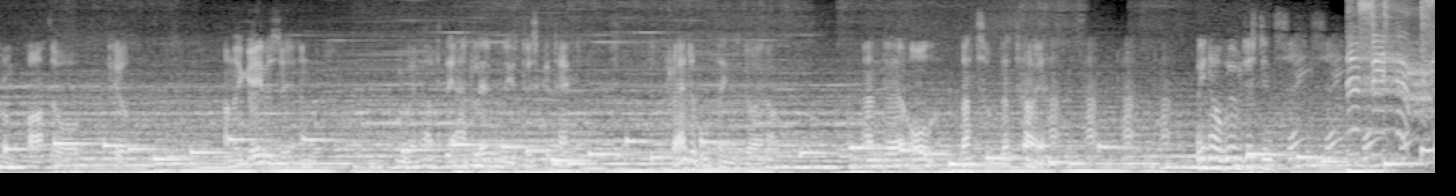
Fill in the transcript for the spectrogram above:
from Pato Pill. And they gave us it, and we went out to the Adelaide and the discotheque. Incredible things going on. And uh, all that's that's how it happened, happened, happened, happened. You know, we were just insane, insane. insane.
